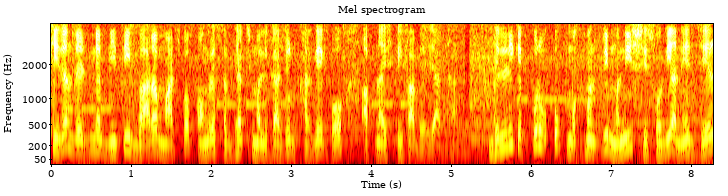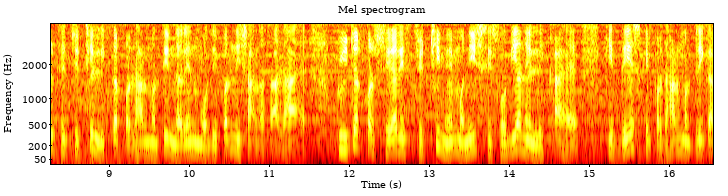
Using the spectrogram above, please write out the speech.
किरण रेड्डी ने बीती 12 मार्च को कांग्रेस अध्यक्ष मल्लिकार्जुन खड़गे को अपना इस्तीफा भेजा था। दिल्ली के पूर्व उप मुख्यमंत्री मनीष सिसोदिया ने जेल से चिट्ठी लिखकर प्रधानमंत्री नरेंद्र मोदी पर निशाना साधा है। ट्विटर पर शेयर इस चिट्ठी में मनीष सिसोदिया ने लिखा है कि देश के प्रधानमंत्री का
